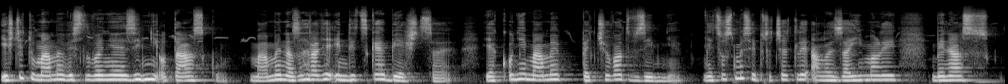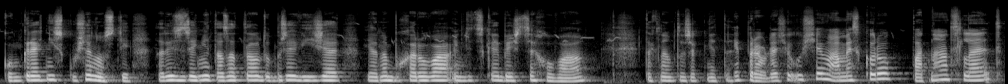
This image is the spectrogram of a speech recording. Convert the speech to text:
Ještě tu máme vysloveně zimní otázku. Máme na zahradě indické běžce. Jak o ně máme pečovat v zimě? Něco jsme si přečetli, ale zajímali by nás konkrétní zkušenosti. Tady zřejmě tazatel dobře ví, že Jana Bucharová indické běžce chová tak nám to řekněte. Je pravda, že už je máme skoro 15 let,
